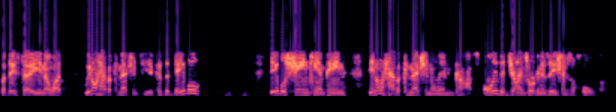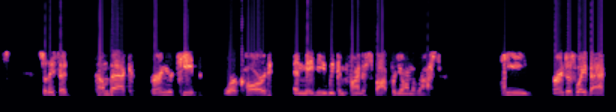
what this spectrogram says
but they say, you know what? We don't have a connection to you because the Dable Daboll Schoen campaign, they don't have a connection to Landon Collins. Only the Giants organization as a whole does. So they said, come back, earn your keep, work hard, and maybe we can find a spot for you on the roster. He earned his way back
